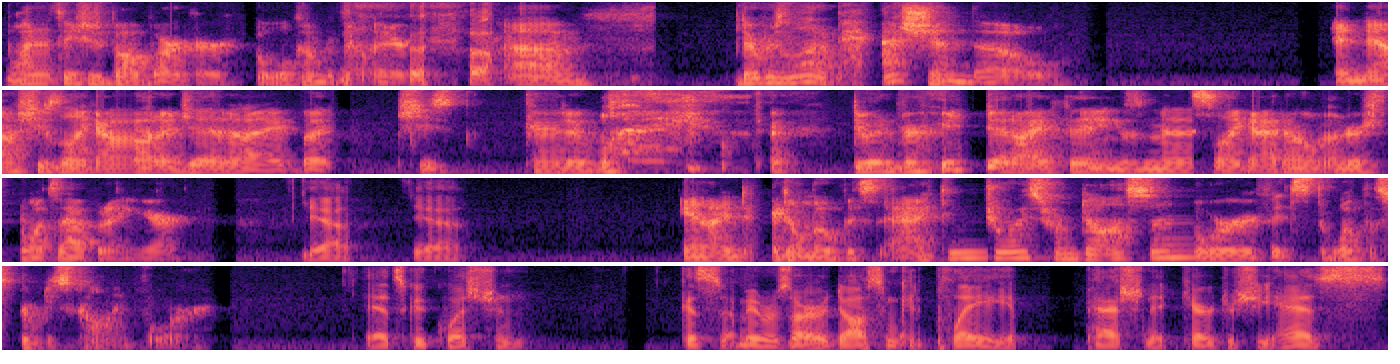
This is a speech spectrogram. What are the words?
Well, I don't think she's Bob Barker, but we'll come to that later. um, there was a lot of passion though, and now she's like, I'm not a Jedi, but she's kind of like doing very Jedi things, and it's like I don't understand what's happening here. Yeah, yeah. And I, I don't know if it's an acting choice from Dawson or if it's what the script is calling for. Yeah, it's a good question. Because I mean, Rosario Dawson could play a passionate character. She has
